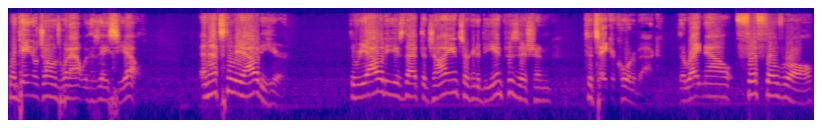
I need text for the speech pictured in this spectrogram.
when Daniel Jones went out with his ACL. And that's the reality here. The reality is that the Giants are going to be in position to take a quarterback. They're right now fifth overall.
